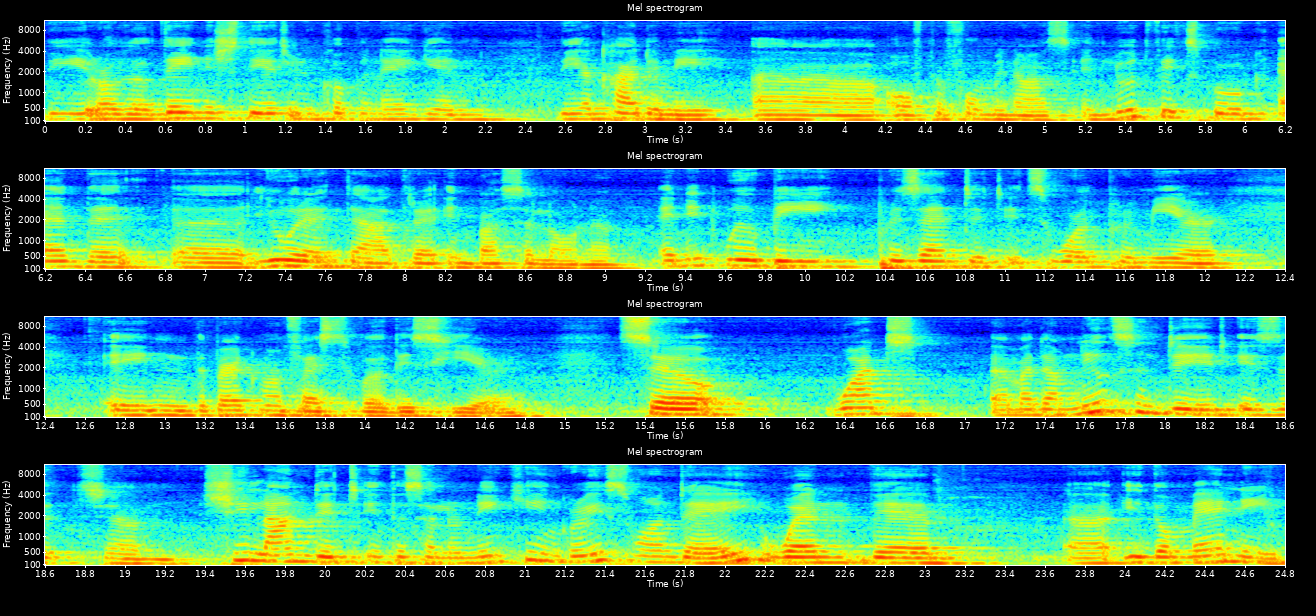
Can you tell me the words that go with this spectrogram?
the Royal Danish Theatre in Copenhagen, the Academy uh, of Performing Arts in Ludwigsburg, and the uh, Lliure Teatre in Barcelona. And it will be presented, its world premiere, in the Bergman Festival this year. So, what uh, Madame Nielsen did is that um, she landed in Thessaloniki in Greece one day when the uh, Idomeni,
